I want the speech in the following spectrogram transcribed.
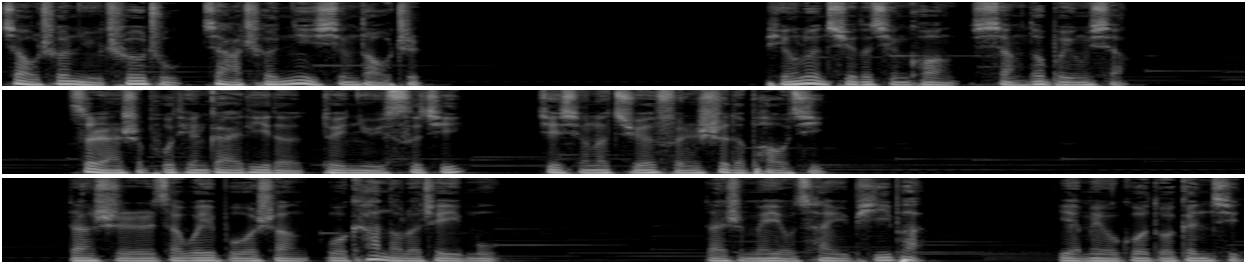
轿车女车主驾车逆行导致。评论区的情况想都不用想，自然是铺天盖地的对女司机进行了掘坟式的炮击。当时在微博上我看到了这一幕，但是没有参与批判，也没有过多跟进，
